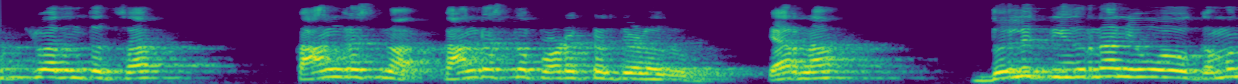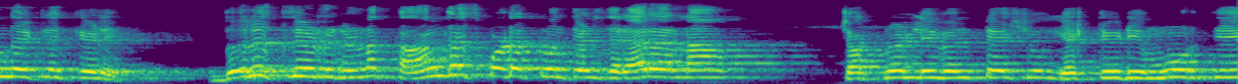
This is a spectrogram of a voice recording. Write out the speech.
ಮುಖ್ಯವಾದಂಥದ್ದು ಸರ್, ಕಾಂಗ್ರೆಸ್ನ ಕಾಂಗ್ರೆಸ್ನ ಪ್ರಾಡಕ್ಟ್ ಅಂತ ಹೇಳೋರು ಯಾರನ್ನ ದಲಿತ್ ಇದ್ರನ್ನ ನೀವು ಗಮನ ಇಟ್ಕೊಂಡು ಕೇಳಿ. ದಲಿತ್ ಲೀಡರ್ಗಳನ್ನ ಕಾಂಗ್ರೆಸ್ ಪ್ರಾಡಕ್ಟ್ ಅಂತ ಹೇಳ್ತಾರೆ ಯಾರ್ಯಾರನ್ನ Chaknalli Venkatesh S T D Murthy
